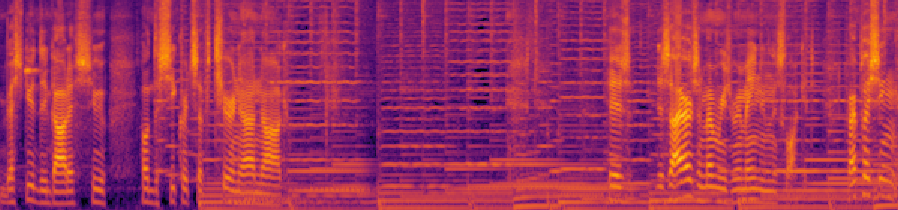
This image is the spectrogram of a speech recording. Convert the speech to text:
rescue the goddess who held the secrets of Tir Nog. His desires and memories remain in this locket. Try placing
